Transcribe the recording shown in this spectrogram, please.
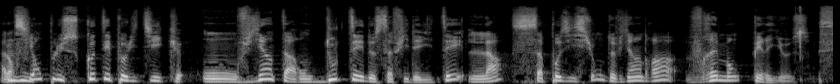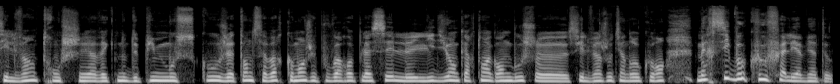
Alors mhm. si en plus, côté politique, on vient à en douter de sa fidélité, là, sa position deviendra vraiment périlleuse. Sylvain Tronchet avec nous depuis Moscou. J'attends de savoir comment je vais pouvoir replacer l'idiot en carton à grande bouche. Euh, Sylvain, je vous tiendrai au courant. Merci beaucoup. Allez, à bientôt.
